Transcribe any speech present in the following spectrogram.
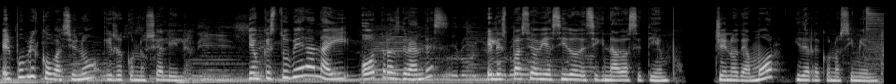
el público ovacionó y reconoció a Lila. Y aunque estuvieran ahí otras grandes, el espacio había sido designado hace tiempo, lleno de amor y de reconocimiento.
